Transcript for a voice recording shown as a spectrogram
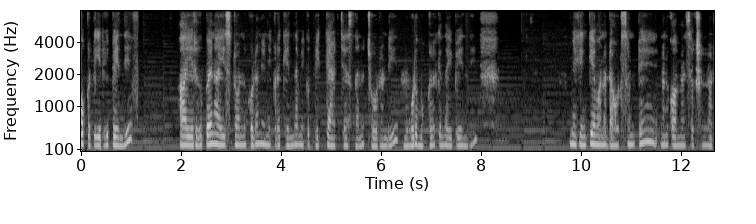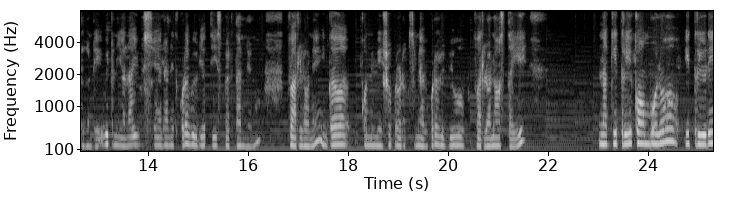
ఒకటి ఇరిగిపోయింది. ఆ ఇరిగిపోయిన ఐ స్టోన్ కూడా నేను ఇక్కడ కింద మీకు పిక్ యాడ్ చేస్తాను. చూడండి మూడు ముక్కల కింద అయిపోయింది. మీకు ఇంకేమైనా డౌట్స్ ఉంటే నన్ను కామెంట్ సెక్షన్లో అడగండి. వీటిని ఎలా యూజ్ చేయాలి అనేది కూడా వీడియో తీసి పెడతాను నేను త్వరలోనే. ఇంకా కొన్ని మీషో ప్రోడక్ట్స్ ఉన్నాయి అవి కూడా రివ్యూ త్వరలోనే వస్తాయి. నాకు ఈ త్రీ కాంబోలో ఈ త్రీ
